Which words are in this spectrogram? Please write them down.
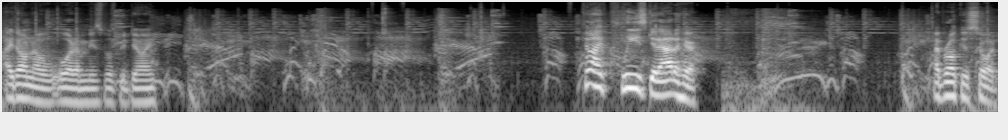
I don't know what I'm supposed to be doing. Can I please get out of here? I broke his sword.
